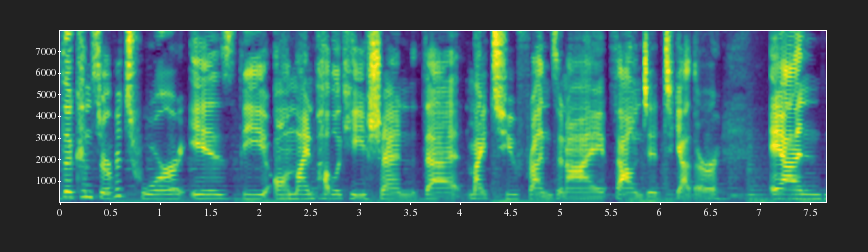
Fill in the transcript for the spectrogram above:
The Conservateur is the online publication that my two friends and I founded together. And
